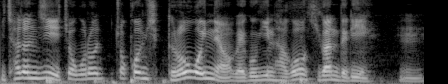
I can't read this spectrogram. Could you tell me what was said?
2차 전지 쪽으로 조금씩 들어오고 있네요. 외국인하고 기관들이. 음.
